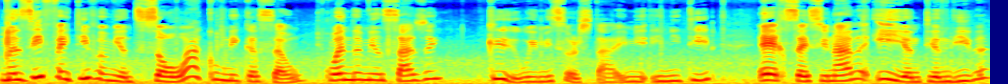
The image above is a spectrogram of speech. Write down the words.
mas efetivamente só há comunicação quando a mensagem que o emissor está a emi- emitir é recepcionada e entendida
